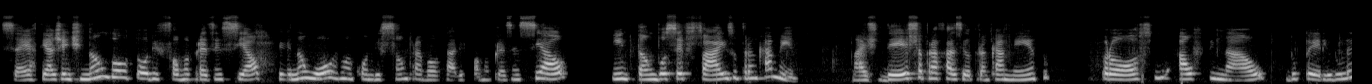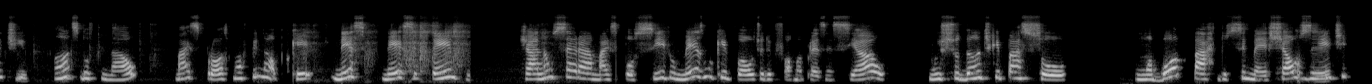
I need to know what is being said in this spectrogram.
certo? E a gente não voltou de forma presencial, porque não houve uma condição para voltar de forma presencial, então você faz o trancamento, mas deixa para fazer o trancamento próximo ao final do período letivo. Antes do final, mais próximo ao final, porque nesse, nesse tempo já não será mais possível, mesmo que volte de forma presencial, um estudante que passou uma boa parte do semestre ausente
